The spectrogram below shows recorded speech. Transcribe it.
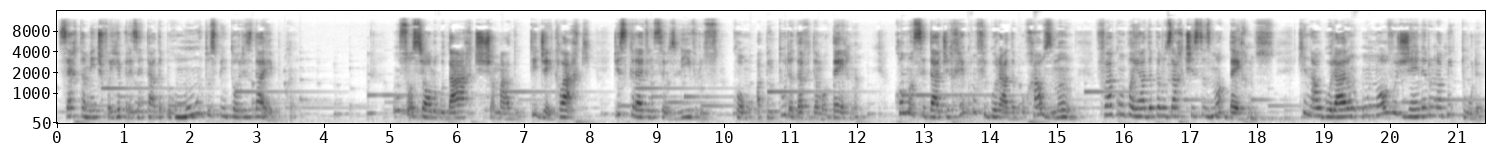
certamente foi representada por muitos pintores da época. Um sociólogo da arte chamado T.J. Clark descreve em seus livros, como A Pintura da Vida Moderna, como a cidade reconfigurada por Haussmann foi acompanhada pelos artistas modernos, que inauguraram um novo gênero na pintura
